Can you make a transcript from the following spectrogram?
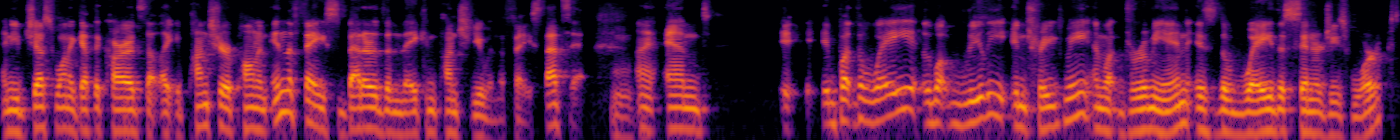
And you just want to get the cards that let you punch your opponent in the face better than they can punch you in the face. That's it. Mm. Uh, and it, but the way what really intrigued me and what drew me in is the way the synergies worked.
